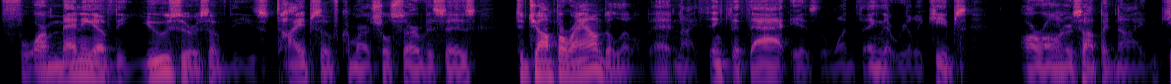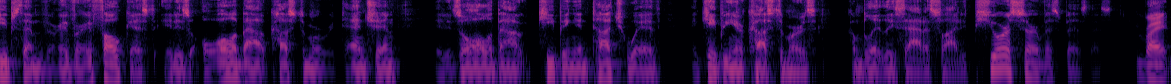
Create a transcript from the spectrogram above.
for many of the users of these types of commercial services to jump around a little bit. And I think that that is the one thing that really keeps our owners up at night and keeps them very, very focused. It is all about customer retention. It is all about keeping in touch with and keeping your customers completely satisfied. It's pure service business. Right.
